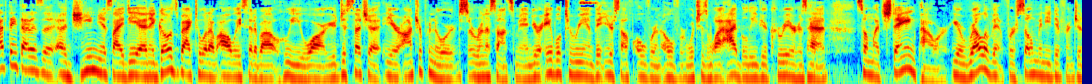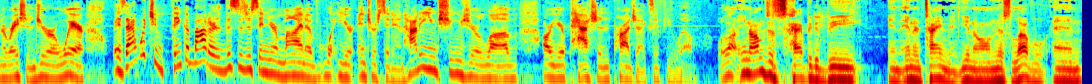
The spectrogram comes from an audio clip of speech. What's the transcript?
I think that is a, a genius idea, and it goes back to what I've always said about who you are. You're just such a you're entrepreneur, just a renaissance man. You're able to reinvent yourself over and over, which is why I believe your career has had so much staying power. You're relevant for so many different generations. You're aware. Is that what you think about, or this is just in your mind of what you're interested in? How do you choose your love or your passion projects, if you will? Well, you know, I'm just happy to be in entertainment, you know, on this level. And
